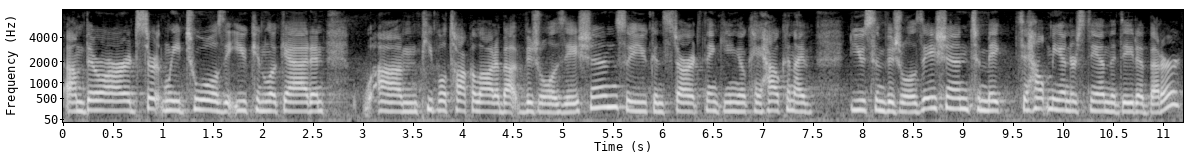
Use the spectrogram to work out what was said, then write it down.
Um, there are certainly tools that you can look at and um, people talk a lot about visualization. So you can start thinking, okay, how can I use some visualization to make to help me understand the data better?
